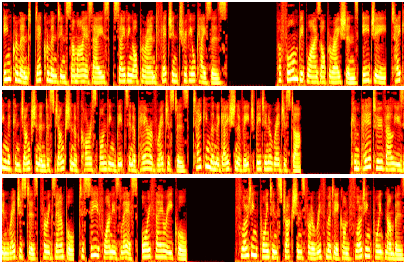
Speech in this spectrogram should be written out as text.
Increment, decrement in some ISAs, saving operand fetch in trivial cases. Perform bitwise operations, e.g., taking the conjunction and disjunction of corresponding bits in a pair of registers, taking the negation of each bit in a register. Compare two values in registers for example, to see if one is less, or if they are equal. Floating point instructions for arithmetic on floating point numbers.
